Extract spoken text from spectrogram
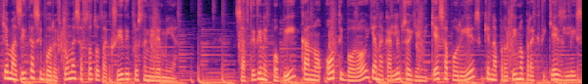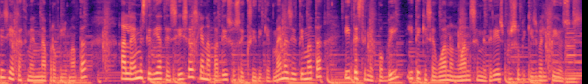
και μαζί θα συμπορευτούμε σε αυτό το ταξίδι προς την ηρεμία. Σε αυτή την εκπομπή κάνω ό,τι μπορώ για να καλύψω γενικές απορίες και να προτείνω πρακτικές λύσεις για καθημερινά προβλήματα, αλλά είμαι στη διάθεσή σας για να απαντήσω σε εξειδικευμένα ζητήματα είτε στην εκπομπή είτε και σε one-on-one συνεδρίες προσωπικής βελτίωσης.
